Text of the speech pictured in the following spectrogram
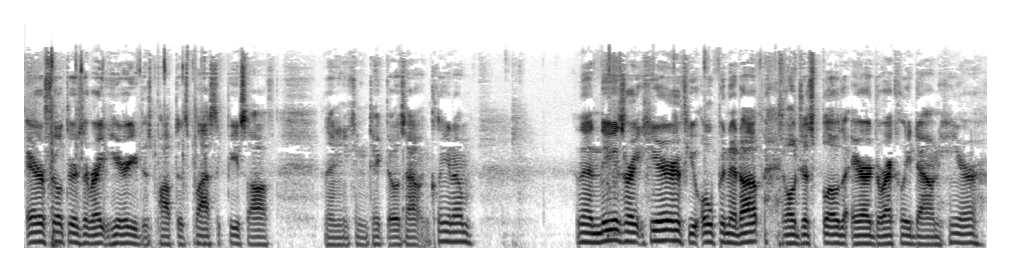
air filters are right here. You just pop this plastic piece off. And then you can take those out and clean them. And then these right here, if you open it up, it'll just blow the air directly down here.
